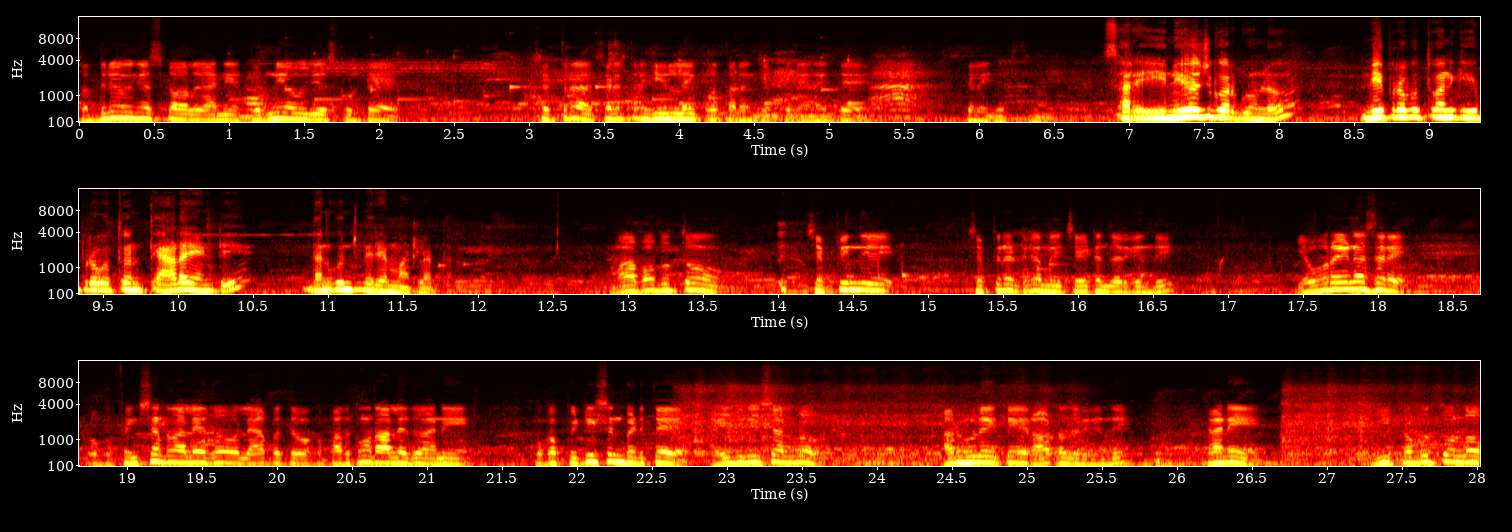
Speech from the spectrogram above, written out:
సద్వినియోగం చేసుకోవాలి కానీ దుర్వినియోగం చేసుకుంటే చరిత్ర చరిత్రహీనులైపోతారని చెప్పి నేనైతే తెలియజేస్తున్నాను. సార్ ఈ నియోజకవర్గంలో మీ ప్రభుత్వానికి ఈ ప్రభుత్వం తేడా ఏంటి? దాని గురించి మీరేం మాట్లాడతారు? మా ప్రభుత్వం చెప్పింది చెప్పినట్టుగా మేము చేయటం జరిగింది. ఎవరైనా సరే ఒక పెన్షన్ రాలేదు లేకపోతే ఒక పథకం రాలేదు అని ఒక పిటిషన్ పెడితే ఐదు నిమిషాల్లో అర్హులైతే రావడం జరిగింది. కానీ ఈ ప్రభుత్వంలో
